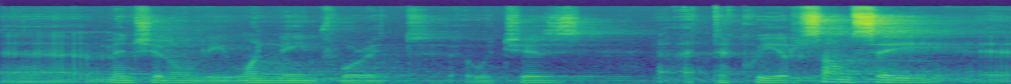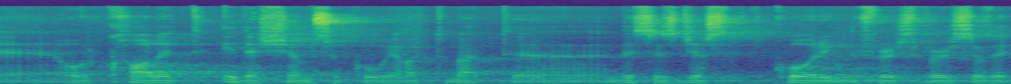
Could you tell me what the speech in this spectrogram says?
uh, mention only one name for it, which is at-takwir. Some say uh, or call it إذا الشمس كورت, but uh, this is just quoting the first verse of it.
